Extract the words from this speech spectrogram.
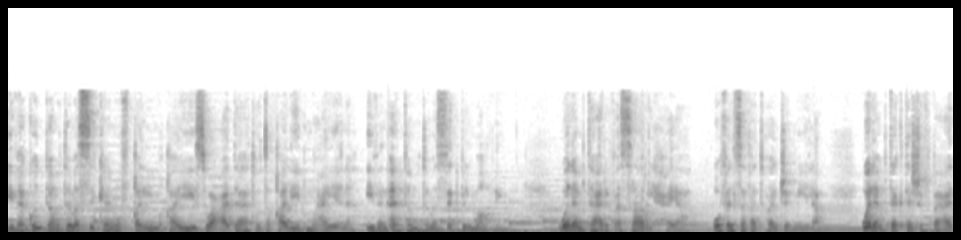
إذا كنت متمسكا وفقا لمقاييس وعادات وتقاليد معينة إذا أنت متمسك بالماضي. ولم تعرف أسرار الحياة وفلسفتها الجميلة ولم تكتشف بعد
